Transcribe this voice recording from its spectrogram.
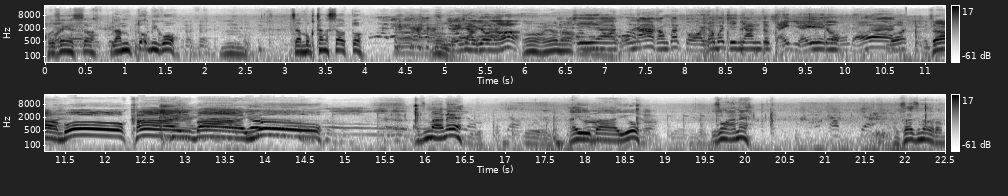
고생했어. 남 또비고. 음. 자 목탕 싸우 또 để sao vô nó 어, 연어. chi cổ ná không có còi không có chi nhanh tôi chạy vậy còn đỡ 자, 뭐 가위바위보. 아줌마 안 해? 가위바위보. 유성 안 해? 없죠. 없어 하지 마 그럼.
